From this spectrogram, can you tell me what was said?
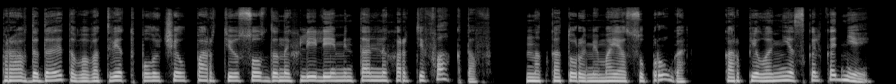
Правда, до этого в ответ получил партию созданных Лилией ментальных артефактов, над которыми моя супруга корпела несколько дней.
